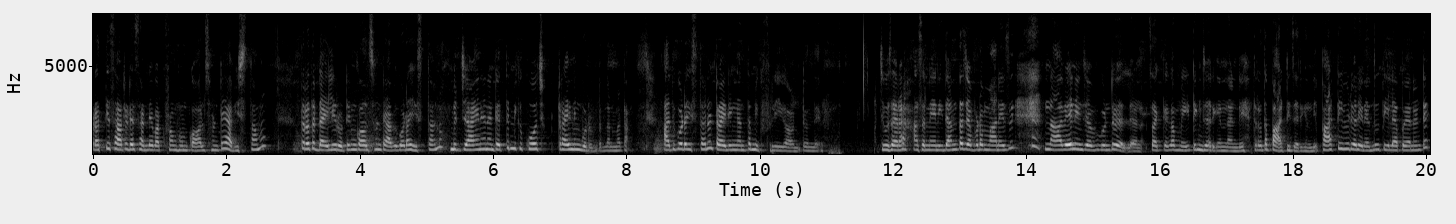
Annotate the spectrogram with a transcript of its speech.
ప్రతి Saturday Sunday work from home calls ఉంటాయి అవి ఇస్తాము. తర్వాత డైలీ రొటీన్ కాల్స్ ఉంటాయి అవి కూడా ఇస్తాను. మీరు జాయిన్ అయినట్టయితే మీకు కోచ్ ట్రైనింగ్ కూడా ఉంటుందన్నమాట. అది కూడా ఇస్తాను ట్రైనింగ్ అంతా మీకు ఫ్రీగా ఉంటుంది. చూసారా? అసలు నేను ఇదంతా చెప్పడం మానేసి నావే నేను చెప్పుకుంటూ వెళ్ళాను. చక్కగా మీటింగ్ జరిగిందండి. తర్వాత పార్టీ జరిగింది. పార్టీ వీడియో నేను ఎందుకు తీలేకపోయానంటే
